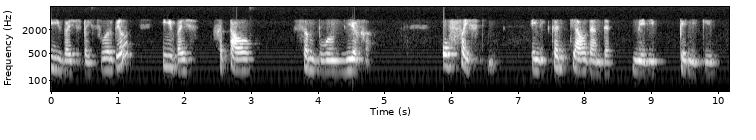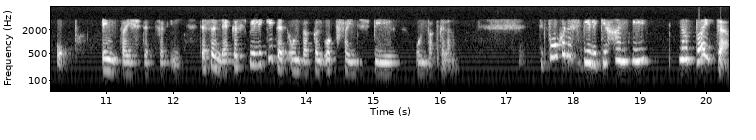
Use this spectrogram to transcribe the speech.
u wys. Byvoorbeeld, u wys getal simbool 9 of 15 en die kind tel dan dit met die pennetjie op en wys dit vir u. Dis 'n lekker speletjie, dit ontwikkel ook fyn spierontwikkeling. Die volgende speletjie gaan u na buite.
